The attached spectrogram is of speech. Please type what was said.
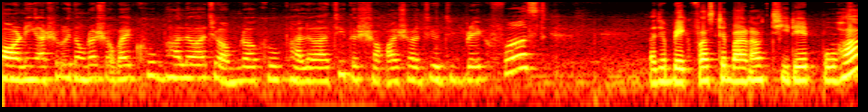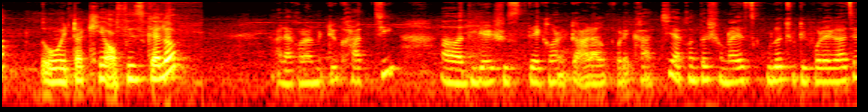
মর্নিং আশা করি তোমরা সবাই খুব ভালো আছো, আমরাও খুব ভালো আছি। তো সকাল সকাল হচ্ছে ব্রেকফাস্ট আচ্ছা ব্রেকফাস্টে বানাও চিড়ের পোহা, তো এটা খেয়ে অফিস গেল। আর এখন আমি একটু খাচ্ছি। ধীরে সুস্থে এখন একটু আরাম করে খাচ্ছি। এখন তো সোনার স্কুলে ছুটি পড়ে গেছে,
